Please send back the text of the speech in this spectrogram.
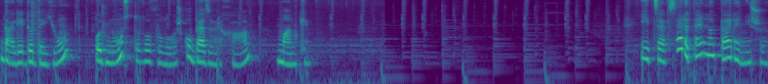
Далі додаю 1 столову ложку без верха манки. І це все ретельно перемішую.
